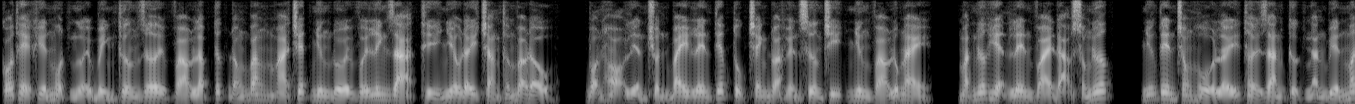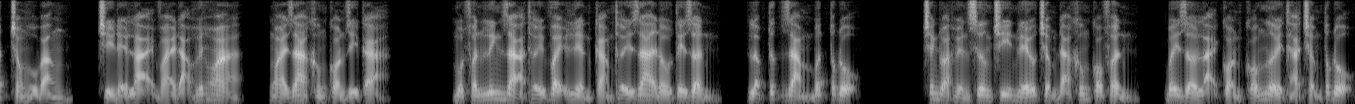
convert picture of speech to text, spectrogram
có thể khiến một người bình thường rơi vào lập tức đóng băng mà chết nhưng đối với linh giả thì nhiều đây chẳng thấm vào đầu, bọn họ liền chuẩn bay lên tiếp tục tranh đoạt huyền xương chi nhưng vào lúc này, mặt nước hiện lên vài đạo sóng nước, những tên trong hồ lấy thời gian cực ngắn biến mất trong hồ băng, chỉ để lại vài đạo huyết hoa, ngoài ra không còn gì cả. Một phần linh giả thấy vậy liền cảm thấy da đầu tê dần, lập tức giảm bớt tốc độ. Tranh đoạt huyền xương chi nếu chậm đã không có phần, bây giờ lại còn có người thả chậm tốc độ,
